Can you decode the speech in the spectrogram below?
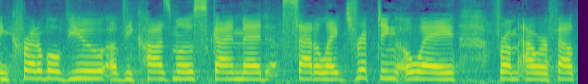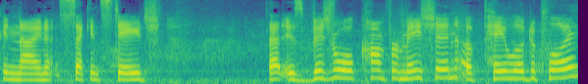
Incredible view of the Cosmos SkyMed satellite drifting away from our Falcon 9 second stage. That is visual confirmation of payload deploy,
